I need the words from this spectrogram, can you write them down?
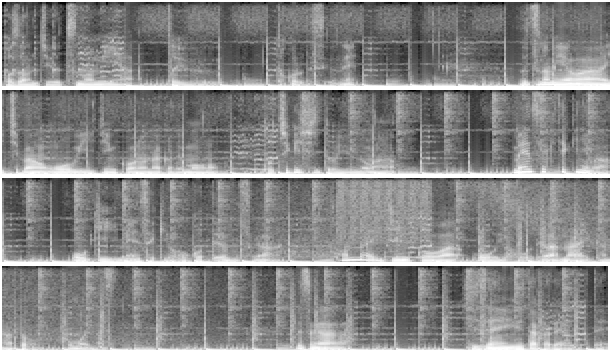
ご存知宇都宮というところですよね。宇都宮は一番多い人口の中でも栃木市というのは面積的には大きい面積を誇ってるんですがそんなに人口は多い方ではないかなと思います。ですが自然豊かであって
